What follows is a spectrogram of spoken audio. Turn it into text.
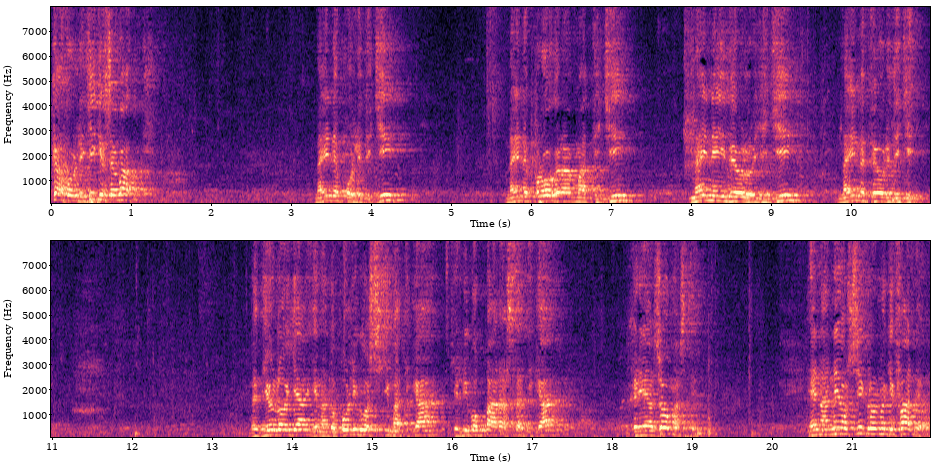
καθολική και σε βάθος. Να είναι πολιτική, να είναι προγραμματική να είναι ιδεολογική, να είναι θεωρητική. Με δύο λόγια, για να το πω λίγο σχηματικά και λίγο παραστατικά, χρειαζόμαστε ένα νέο σύγχρονο κεφάλαιο,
